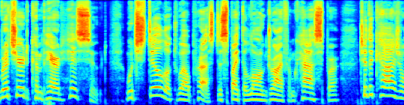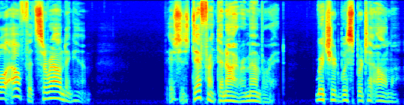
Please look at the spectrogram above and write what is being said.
Richard compared his suit, which still looked well pressed despite the long drive from Casper, to the casual outfits surrounding him. This is different than I remember it, Richard whispered to Alma.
